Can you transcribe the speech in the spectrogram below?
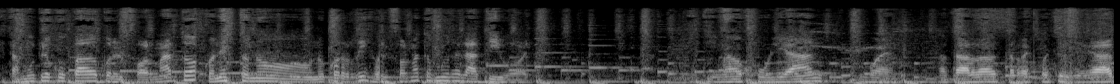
estás muy preocupado por el formato. Con esto no, no corro riesgo. El formato es muy relativo hoy. Estimado Julián, bueno, no tarda esta respuesta en llegar.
